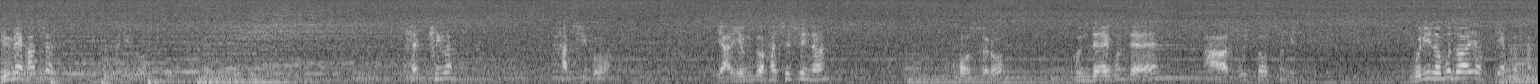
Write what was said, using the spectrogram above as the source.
유명하죠. 그리고 캠핑을 하시고 야영도 하실 수 있는 코스로 군데군데 아주 좋습니다. 물이 너무 좋아요. 깨끗하고.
